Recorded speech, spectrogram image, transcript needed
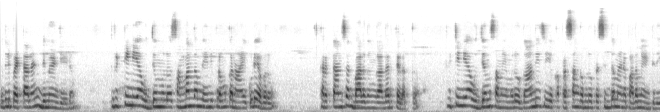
వదిలిపెట్టాలని డిమాండ్ చేయడం. క్విట్ ఇండియా ఉద్యమంలో సంబంధం లేని ప్రముఖ నాయకుడు ఎవరు? Correct answer Balagangadhar Tilak. Quit India ఉద్యమ సమయంలో గాంధీజీ యొక్క ప్రసంగంలో ప్రసిద్ధమైన పదం ఏంటిది?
